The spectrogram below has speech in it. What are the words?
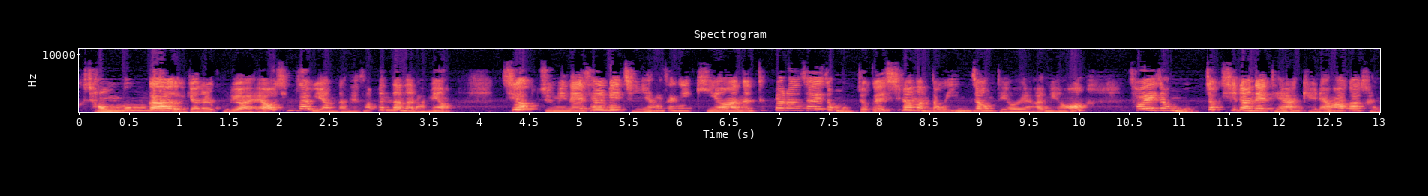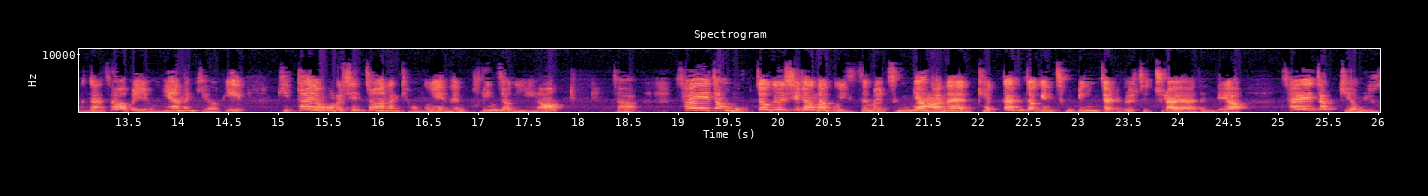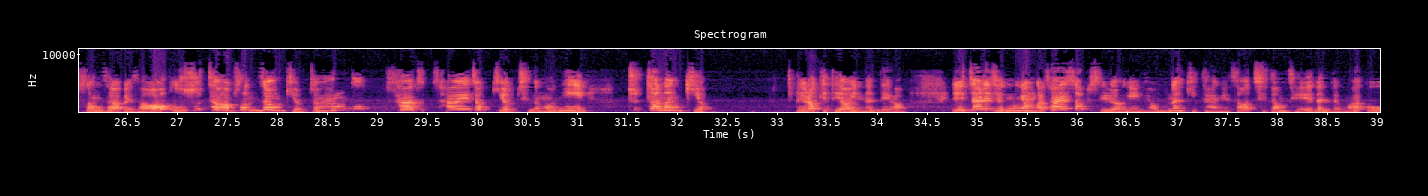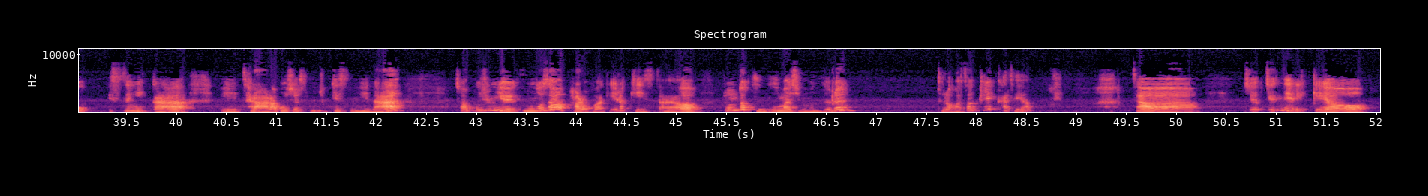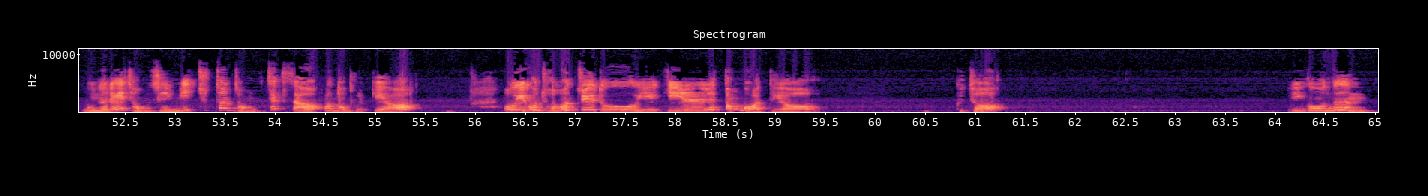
전문가 의견을 고려하여 심사위원단에서 판단을 하며 지역 주민의 삶의 질 향상에 기여하는 특별한 사회적 목적을 실현한다고 인정되어야 하며 사회적 목적 실현에 대한 개량화가 가능한 사업을 영위하는 기업이 기타형으로 신청하는 경우에는 불인정이에요. 자, 사회적 목적을 실현하고 있음을 증명하는 객관적인 증빙 자료를 제출하여야 하는데요. 사회적 기업 육성 사업에서 우수 창업 선정 기업 중 한국 사, 사회적 기업 진흥원이 추천한 기업 이렇게 되어 있는데요. 일자리 제공형과 사회 서비스 유형의 경우는 기타형에서 지정 제외된다고 하고 있으니까 예, 잘 알아보셨으면 좋겠습니다. 자 보시면 여기 공모사업 바로 가기 이렇게 있어요. 좀 더 궁금하신 분들은 들어가서 클릭하세요. 자 쭉쭉 내릴게요. 오늘의 정실 및 추천 정책 사업 한번 볼게요. 어 이건 저번 주에도 얘기를 했던 것 같아요. 그쵸? 이거는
